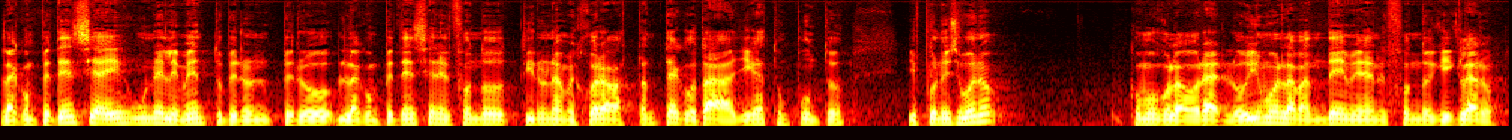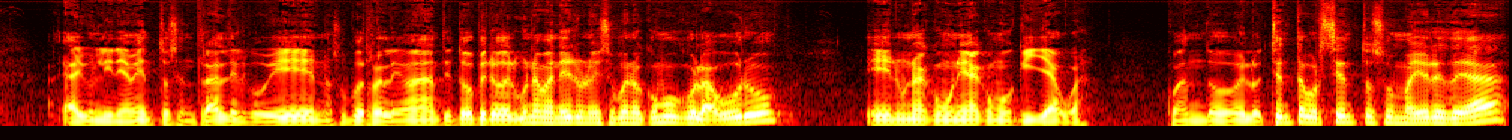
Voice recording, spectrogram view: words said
La competencia es un elemento, pero, pero la competencia en el fondo tiene una mejora bastante acotada, llega hasta un punto, y después uno dice, bueno, ¿cómo colaborar? Lo vimos en la pandemia, en el fondo, que claro, hay un lineamiento central del gobierno súper relevante y todo, pero de alguna manera uno dice, bueno, ¿cómo colaboro en una comunidad como Quillagua? cuando el 80% son mayores de edad,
